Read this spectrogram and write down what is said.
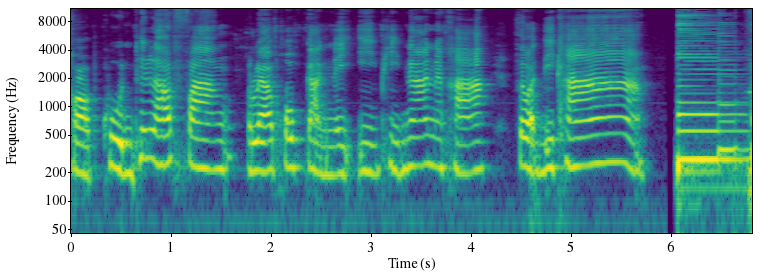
ขอบคุณที่รับฟังแล้วพบกันใน EP หน้านะคะ สวัสดีค่ะ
